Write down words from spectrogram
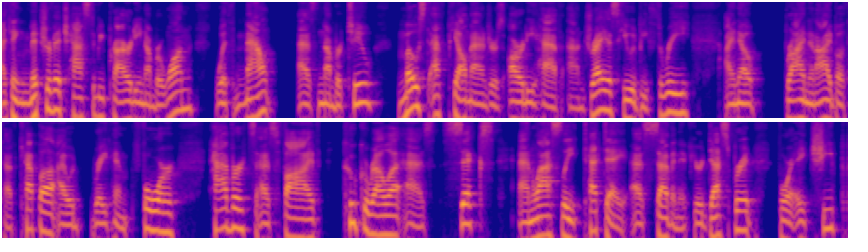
I think Mitrovic has to be priority number one, with Mount as number two. Most FPL managers already have Andreas. He would be three. I know Brian and I both have Kepa. I would rate him four. Havertz as five. Cucurella as six, and lastly, Tete as seven. If you're desperate for a cheap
